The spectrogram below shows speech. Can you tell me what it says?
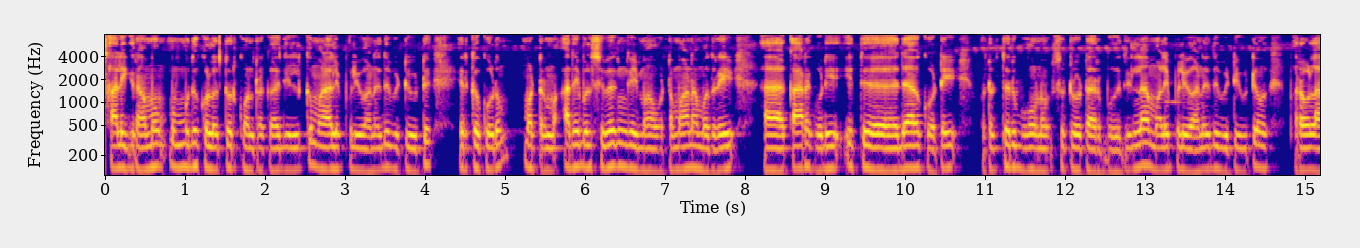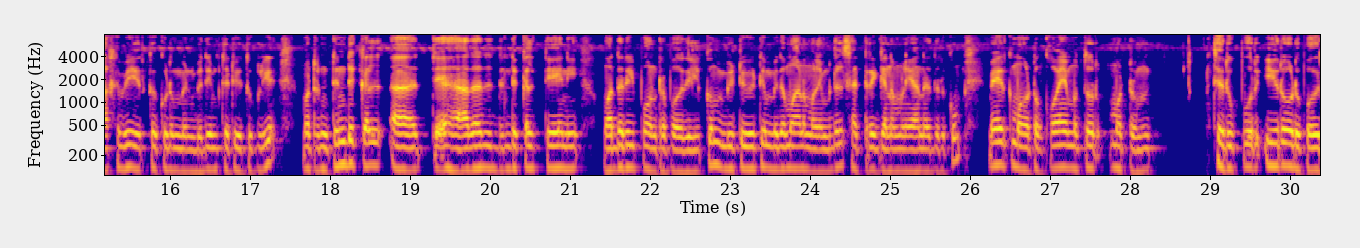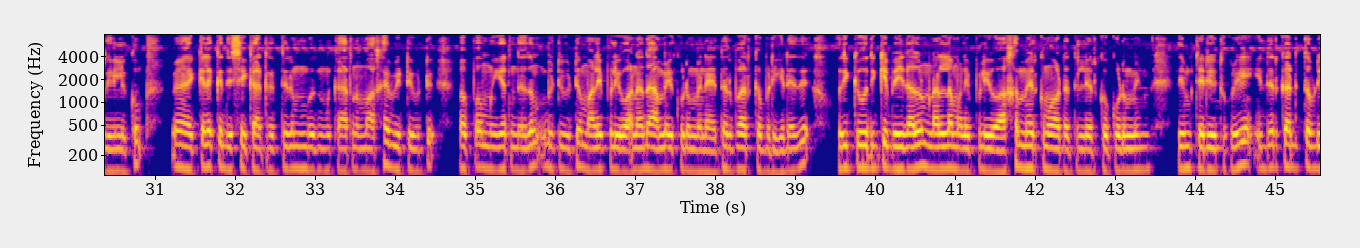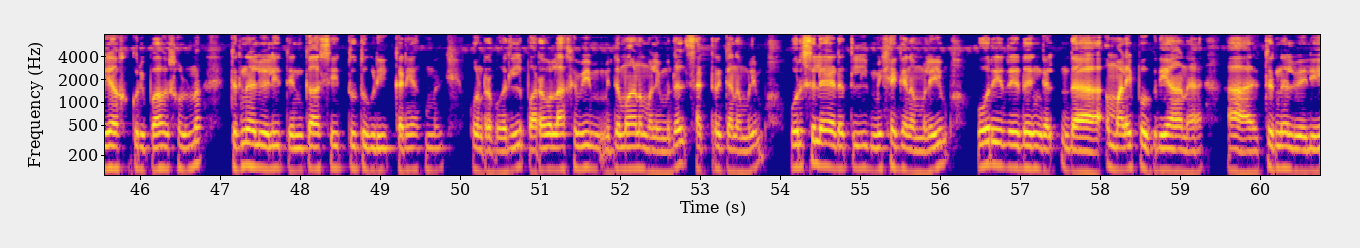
சாலிகிராமம் முதுகுளத்தூர் போன்ற பகுதிகளுக்கு மழை பொழிவானது விட்டுவிட்டு இருக்கக்கூடும். மற்றும் அதேபோல் சிவகங்கை மாவட்டமான மதுரை காரைக்குடி இது தேவக்கோட்டை மற்றும் திருபுவனம் சுற்றுவட்டார பகுதியிலாம் மழைப்பொழிவானது விட்டு விட்டு பரவலாகவே இருக்கக்கூடும் என்பதையும் தெரிவித்துக் மற்றும் திண்டுக்கல் அதாவது திண்டுக்கல் தேனி மதுரை போன்ற பகுதிகளுக்கும் விட்டு விட்டு மிதமான மழை முதல் சற்றே கனமழையானது இருக்கும். மேற்கு மாவட்டம் கோயம்புத்தூர் மற்றும் திருப்பூர் ஈரோடு பகுதிகளுக்கும் கிழக்கு திசை காற்று திரும்பும் காரணமாக விட்டு விட்டு வெப்பம் உயர்ந்ததும் விட்டு விட்டு மழைப்பொழிவானது அமையக்கூடும் என எதிர்பார்க்கப்படுகிறது. ஒதுக்கி ஒதுக்கி பெய்தாலும் நல்ல மழைப்பொழிவாக மேற்கு மாவட்டத்தில் இருக்கக்கூடும் என்பதையும் தெரிவித்துக்கொள்கிறேன். இதற்கு அடுத்தபடியாக குறிப்பாக சொல்லணும்னா திருநெல்வேலி தென்காசி தூத்துக்குடி கன்னியாகுமரி போன்ற பகுதியில் பரவலாகவே மிதமான மழை முதல் சற்று கனமழையும் ஒரு சில இடத்தில் மிக கனமழையும் ஓரிரு இடங்கள் இந்த மலைப்பகுதியான திருநெல்வேலி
